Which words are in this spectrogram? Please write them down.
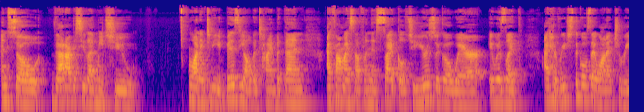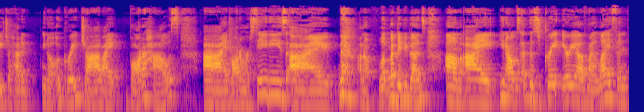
and so that obviously led me to wanting to be busy all the time but then I found myself in this cycle two years ago where it was like I had reached the goals I wanted to reach. I had a you know a great job. I bought a house. I bought a Mercedes. I I don't know love my baby Benz. Um, I you know I was at this great area of my life and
